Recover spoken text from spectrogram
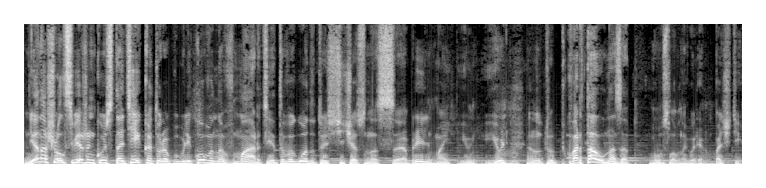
я нашел свеженькую статейку, которая опубликована в марте этого года, то есть сейчас у нас апрель, май, июнь, июль, ну, тут квартал назад, условно говоря, почти.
